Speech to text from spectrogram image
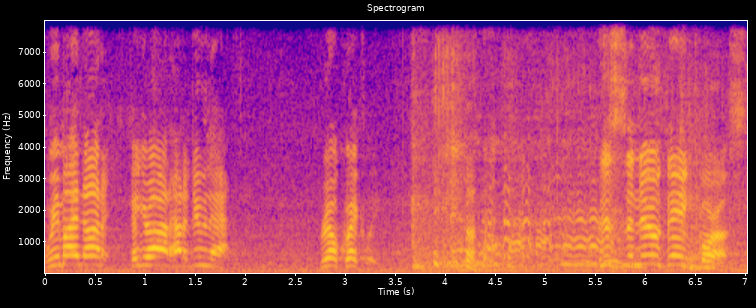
We might not figure out how to do that real quickly. this is a new thing for us.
